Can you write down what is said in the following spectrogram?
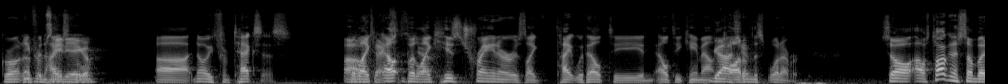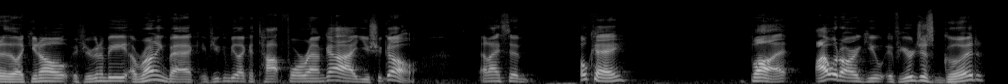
Growing He up from in high Diego? school. Uh, no, he's from Texas. But Oh, like, Texas, L- but yeah. like his trainer is like tight with LT, and LT came out and taught him this whatever. So I was talking to somebody. They're like, you know, if you're going to be a running back, if you can be like a top four round guy, you should go. And I said, okay, but I would argue if you're just good,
